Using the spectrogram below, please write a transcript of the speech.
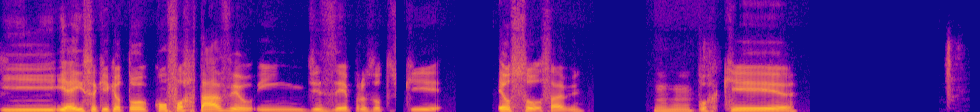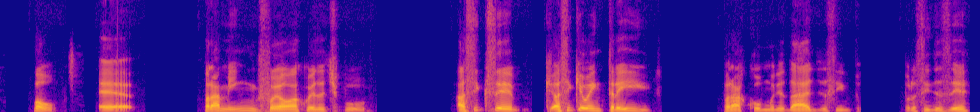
e, e é isso aqui que eu tô confortável em dizer pros outros que eu sou, sabe? Uhum. Porque. Bom, é. Pra mim foi uma coisa tipo. Assim que você. Assim que eu entrei pra comunidade, assim, por assim dizer,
